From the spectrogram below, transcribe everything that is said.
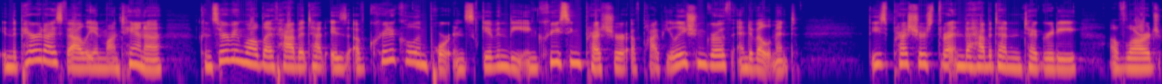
In the Paradise Valley in Montana, conserving wildlife habitat is of critical importance given the increasing pressure of population growth and development. These pressures threaten the habitat integrity of large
